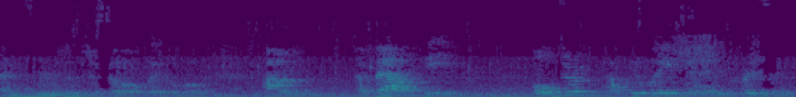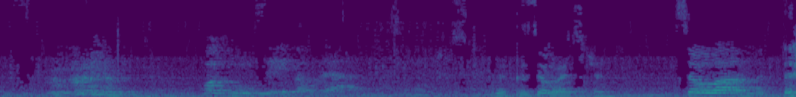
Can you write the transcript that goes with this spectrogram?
and it was just so applicable. Um, about the older population in prisons, what can you say about that? That's a good So- question. So um,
